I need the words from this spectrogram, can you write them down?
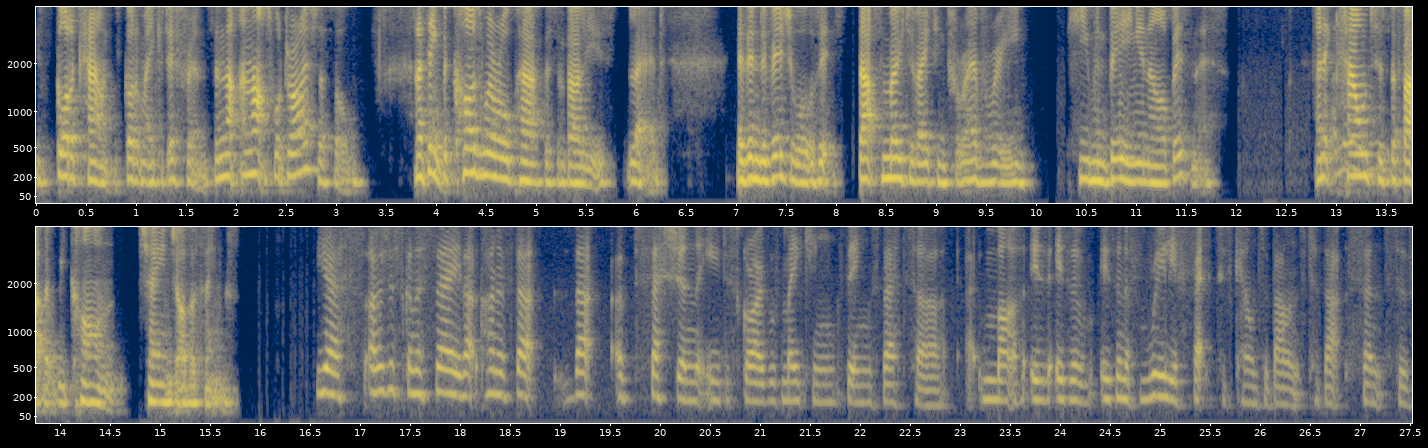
it's got to count it's got to make a difference and that and that's what drives us all and I think because we're all purpose and values led as individuals, it's that's motivating for every human being in our business. And it counters the fact that we can't change other things. Yes, I was just going to say that kind of that that obsession that you describe of making things better uh, is is a is a really effective counterbalance to that sense of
